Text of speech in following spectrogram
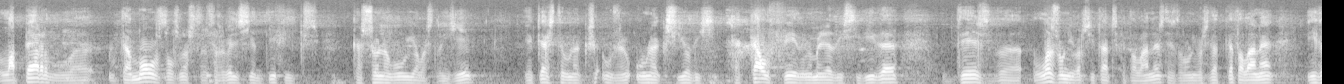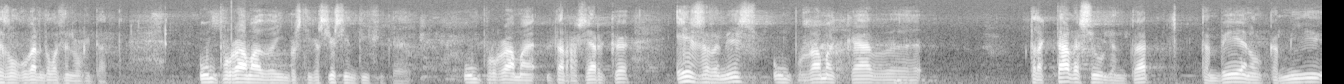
la pèrdua de molts dels nostres cervells científics que són avui a l'estranger i aquesta una, una acció que cal fer d'una manera decidida des de les universitats catalanes, des de la Universitat Catalana i des del Govern de la Generalitat. Un programa d'investigació científica, un programa de recerca, és, a més, un programa que ha de tractar de ser orientat també en el camí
